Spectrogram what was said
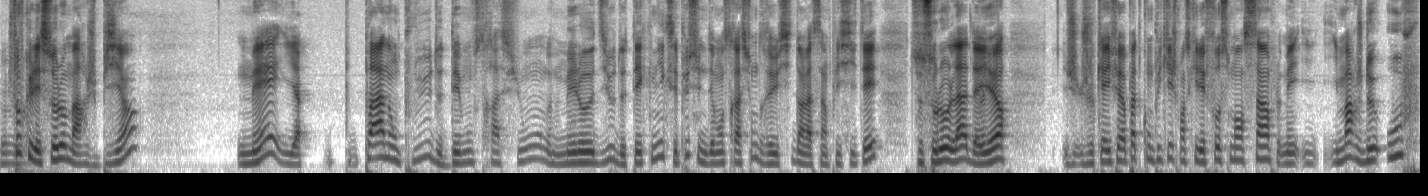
Je trouve que les solos marchent bien, mais il n'y a pas non plus de démonstration de mélodie ou de technique. C'est plus une démonstration de réussite dans la simplicité. Ce solo là, d'ailleurs, je, je le qualifierais pas de compliqué. Je pense qu'il est faussement simple, mais il, il marche de ouf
